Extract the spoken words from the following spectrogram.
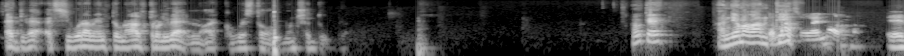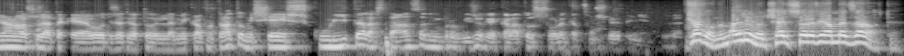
è, diver- è sicuramente un altro livello, ecco, questo non c'è dubbio. Ok, andiamo avanti. Tommaso è morto. E no, no, scusate che avevo disattivato il microfono. Tra l'altro mi si è scurita la stanza d'improvviso che è calato il sole, cazzo non si vede più niente. Ma come? Ma lì non c'è il sole fino a mezzanotte?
